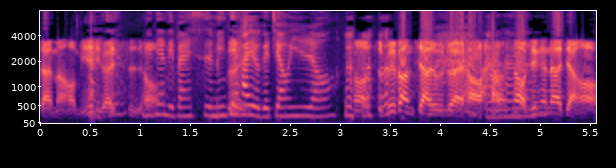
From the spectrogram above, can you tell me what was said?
三嘛，好，明天礼拜四，明天礼拜四，明天还有个交易日哦。哦，准备放假对不对？好，那我先跟大家讲哦，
